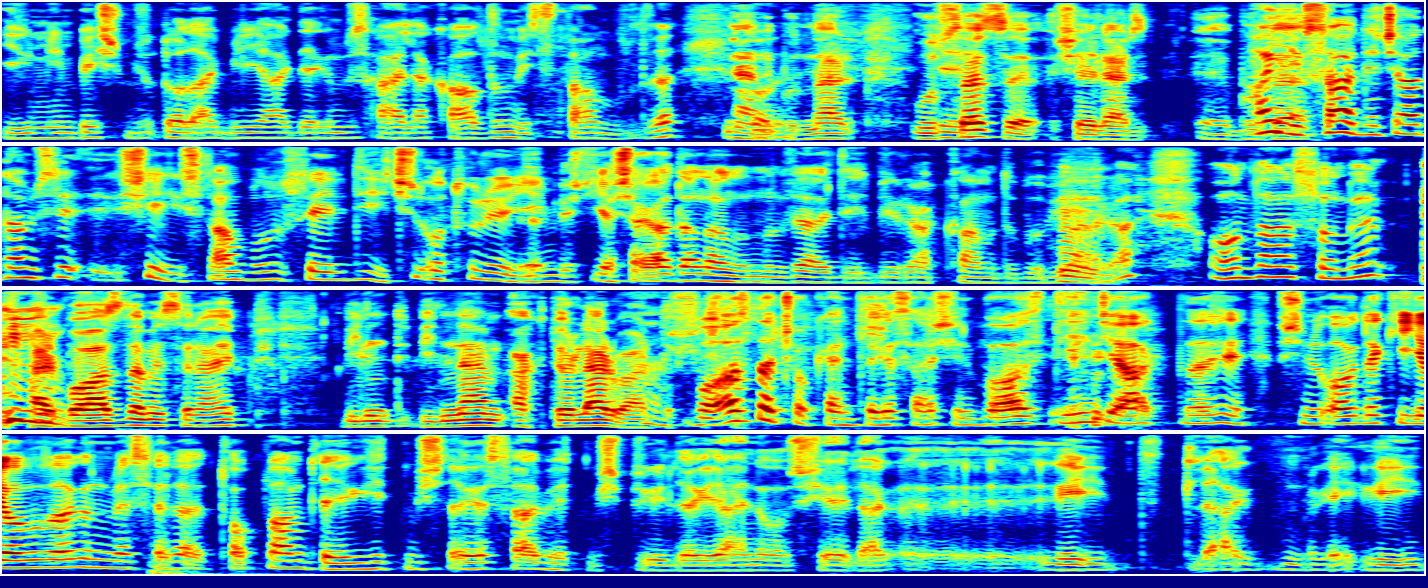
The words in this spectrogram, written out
25 dolar milyarderimiz hala kaldı mı İstanbul'da? Yani bunlar uluslararası e, şeyler e, burada... Hayır sadece adam şey İstanbul'u sevdiği için oturuyor 25. Yaşar Adanalı'nın verdiği bir rakamdı bu bir Hı. ara. Ondan sonra... Hayır Boğaz'da mesela hep bilin, bilinen aktörler vardır. Ha, Boğaz da çok enteresan. Şimdi Boğaz deyince aklına şey, şimdi oradaki yalıların mesela toplam değeri gitmişler hesap etmiş birileri. Yani o şeyler e, reyitler, re,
